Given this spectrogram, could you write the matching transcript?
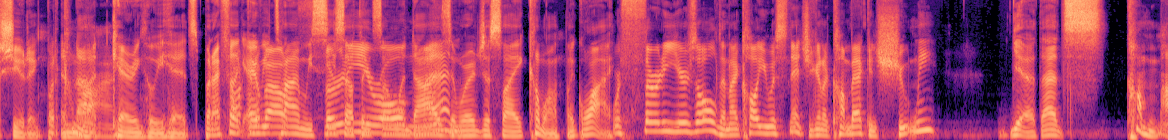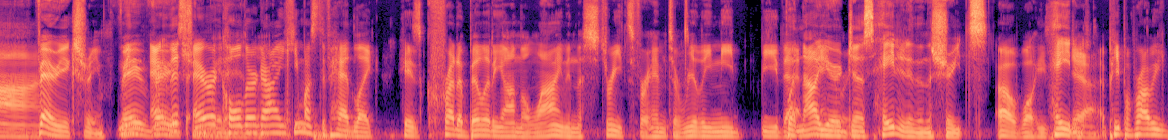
shooting But and not on. caring who he hits. But I feel like every time we see something, someone dies, and we're just like, come on, like why? we're 30 years old, and I call you a snitch. You're gonna come back and shoot me? Yeah, that's Come on. very extreme. I mean, Very, very. this Eric Holder guy, he must have had like his credibility on the line in the streets for him to really need be that. But now you're just hated in the streets. oh well, he's hated. Yeah, people probably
